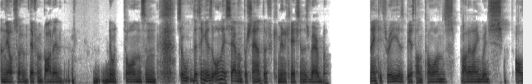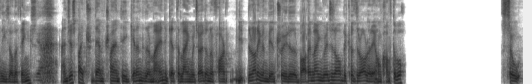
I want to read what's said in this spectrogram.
and they also have different body you know, tones. And so the thing is, only seven percent of communication is verbal. 93 is based on tones, body language, all these other things. Yeah. And just by tr- them trying to get into their mind and get the language out, and if aren't, they're not even being true to their body language at all because they're already uncomfortable. So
